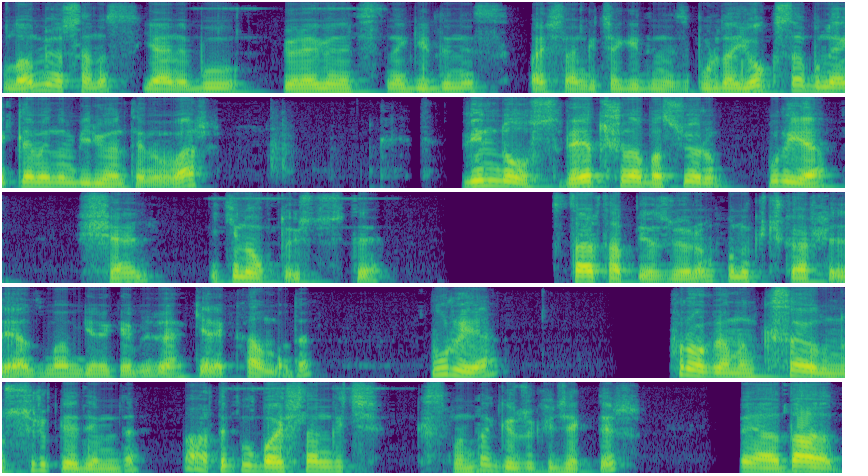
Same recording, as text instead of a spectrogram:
bulamıyorsanız yani bu görev yöneticisine girdiniz, başlangıça girdiniz. Burada yoksa bunu eklemenin bir yöntemi var. Windows R tuşuna basıyorum. Buraya shell iki nokta üst üste startup yazıyorum. Bunu küçük harflerle yazmam gerekebilir. Gerek kalmadı. Buraya programın kısa yolunu sürüklediğimde artık bu başlangıç kısmında gözükecektir. Veya daha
